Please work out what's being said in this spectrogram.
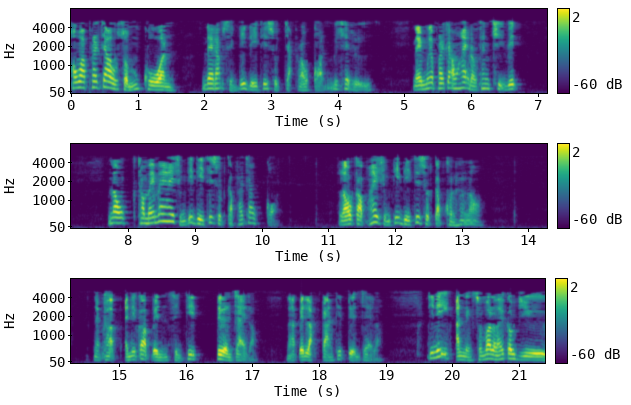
เพราะว่าพระเจ้าสมควรได้รับสิ่งที่ดีที่สุดจากเราก่อนไม่ใช่หรือ ในเมื่อพระเจ้าให้เราทั้งชีวิต เราทำไมไม่ให้สิ่งที่ดีที่สุดกับพระเจ้าก่อน เรากลับให้สิ่งที่ดีที่สุดกับคนข้างนอกนะครับ อันนี้ก็เป็นสิ่งที่เตือนใจเรานะเป็นหลักการที่เตือนใจเรา ทีนี้อีกอันหนึ่งสมมติว่าเราให้เขายืม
